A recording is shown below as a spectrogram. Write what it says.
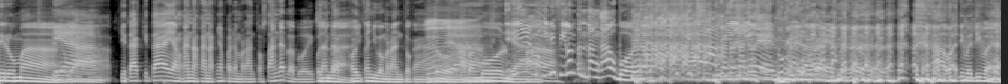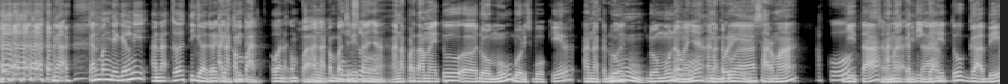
Di rumah. Iya. Ya, kita kita yang anak-anaknya pada merantau standar lah boy. Kau Standar. juga kau kan juga merantau kan. Tuh, Iya. abang pun. Jadi ya. emang ini film tentang kau, Boy. Kita Bukan tentang Glenn. Bukan Glenn. Awak tiba-tiba ya. Enggak, kan Bang Jagel nih anak ketiga terakhir. Anak keempat. Oh, anak keempat. Anak keempat Bungsu. ceritanya. Anak pertama itu eh, Domu, Boris Bokir. Anak kedua Domu. namanya. Anak Bang kedua Boris. Sarma, Aku. Gita. Sarma, anak ketiga Gita. itu Gabe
